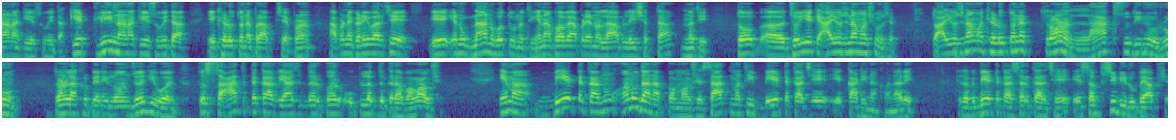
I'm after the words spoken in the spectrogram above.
નાણાકીય સુવિધા, કેટલી નાણાકીય સુવિધા એ ખેડૂતોને પ્રાપ્ત છે? પણ આપણને ઘણીવાર છે એ એનું જ્ઞાન હોતું નથી. એના ભાવે આપણે એનો લાભ લઈ શકતા નથી. તો જોઈએ કે આ યોજનામાં શું છે? તો આ યોજનામાં ખેડૂતોને ત્રણ લાખ સુધીનું ઋણ ત્રણ લાખ રૂપિયાની લોન જોઈતી હોય તો સાત ટકા વ્યાજ દર પર ઉપલબ્ધ કરાવવામાં આવશે. એમાં બે ટકાનું અનુદાન આપવામાં આવશે. સાતમાંથી બે ટકા છે એ કાઢી નાખવાના રે. કે કે બે ટકા સરકાર છે એ સબસિડી રૂપે આપશે.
